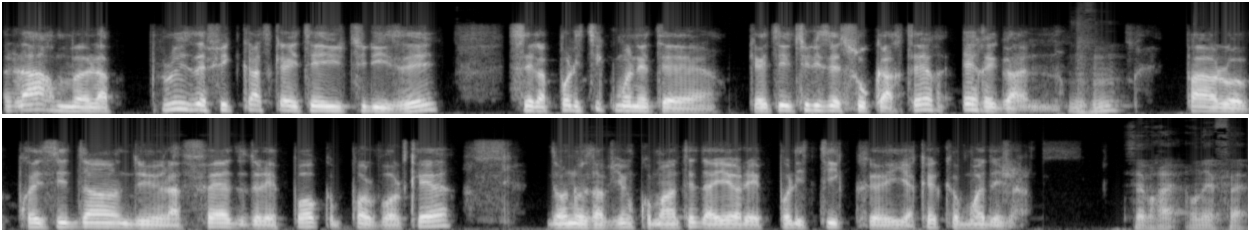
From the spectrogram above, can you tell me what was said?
l'arme la plus efficace qui a été utilisée, c'est la politique monétaire qui a été utilisée sous Carter et Reagan. Mm-hmm. par le président de la Fed de l'époque, Paul Volcker, dont nous avions commenté d'ailleurs les politiques euh, il y a quelques mois déjà. C'est vrai, en effet.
